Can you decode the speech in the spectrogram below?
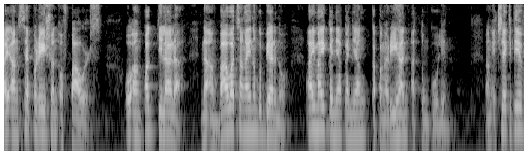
ay ang separation of powers o ang pagkilala na ang bawat sangay ng gobyerno ay may kanya-kanyang kapangarihan at tungkulin. Ang executive,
